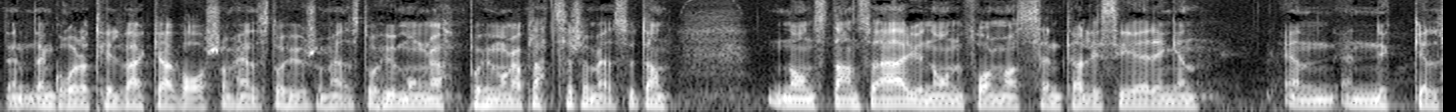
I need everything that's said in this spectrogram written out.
den, den, går att tillverka var som helst och hur som helst och hur många, på hur många platser som helst. Utan någonstans så är ju någon form av centraliseringen en, en nyckel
